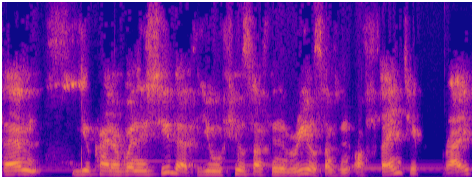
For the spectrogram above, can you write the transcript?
then you kind of when you see that you feel something real, something authentic, right?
